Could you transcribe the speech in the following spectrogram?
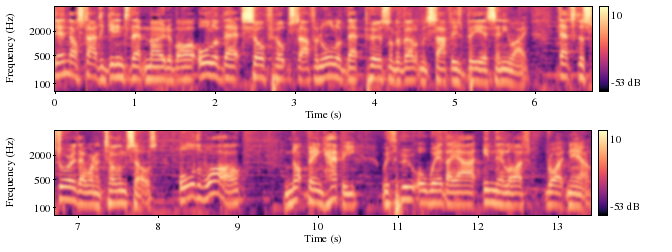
then they'll start to get into that mode of oh, all of that self help stuff and all of that personal development stuff is BS anyway. That's the story they want to tell themselves. All the while, not being happy with who or where they are in their life right now.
